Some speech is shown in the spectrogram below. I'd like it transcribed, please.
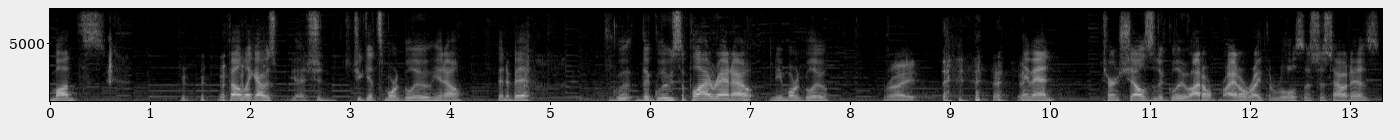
months. Felt like I was I should should get some more glue. You know, been a bit. Glue, the glue supply ran out. Need more glue. Right. Hey, man, turn shells into glue. I don't I don't write the rules. That's just how it is.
